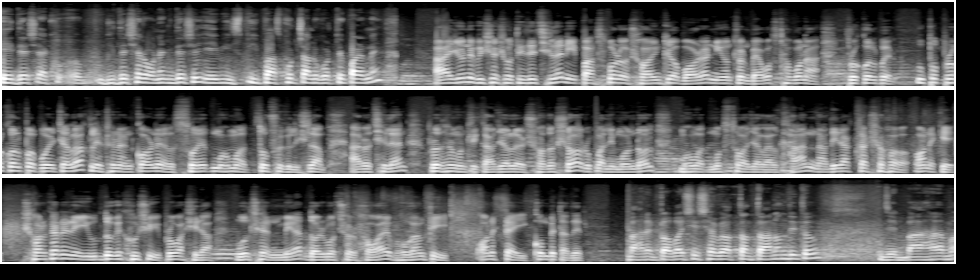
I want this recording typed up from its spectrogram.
এই দেশ এক- বিদেশের অনেক দেশেই এই ই পাসপোর্ট চালু করতে পারে নাই। আয়োজনে বিশেষ অতিথি ছিলেন এই পাসপোর্ট ও স্বয়ংক্রিয় বর্ডার নিয়ন্ত্রণ ব্যবস্থাপনা প্রকল্পের উপপ্রকল্প পরিচালক লেফটেন্যান্ট কর্নেল সৈয়দ মোহাম্মদ তৌফিকুল ইসলাম। আরও ছিলেন প্রধানমন্ত্রী কার্যালয়ের সদস্য রূপালী মণ্ডল, মোহাম্মদ মোস্তফা জালাল খান, নাদির আক্তার সহ অনেকে। সরকারের এই উদ্যোগে খুশি প্রবাসীরা, বলছেন মেয়াদ দশ বছর হওয়ায় ভোগান্তি অনেকটাই কমবে তাদের। বাহরাইন প্রবাসী হিসেবে অত্যন্ত আনন্দিত যে বাহা-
